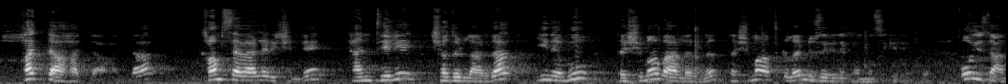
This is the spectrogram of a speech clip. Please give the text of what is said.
hatta hatta hatta kamp severler için de tenteli çadırlarda yine bu taşıma barlarının, taşıma atkıların üzerine konması gerekiyor. O yüzden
